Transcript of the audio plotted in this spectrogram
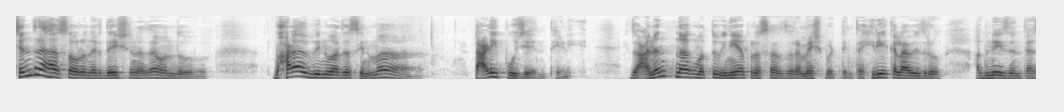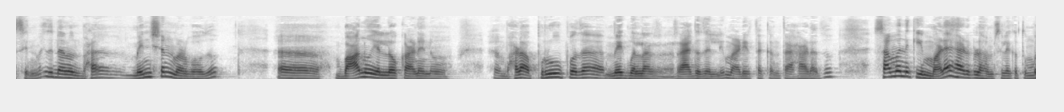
ಚಂದ್ರಹಾಸ್ ಅವರ ನಿರ್ದೇಶನದ ಒಂದು ಬಹಳ ವಿಭಿನ್ನವಾದ ಸಿನಿಮಾ ತಾಳಿ ಪೂಜೆ ಅಂತೇಳಿ ಇದು ಅನಂತ್ನಾಗ್ ಮತ್ತು ವಿನಯ ಪ್ರಸಾದ್ ರಮೇಶ್ ಭಟ್ ಅಂತ ಹಿರಿಯ ಕಲಾವಿದರು ಅಭಿನಯಿಸಿದಂಥ ಸಿನಿಮಾ. ಇದು ನಾನೊಂದು ಬಹಳ ಮೆನ್ಷನ್ ಮಾಡಬಹುದು ಬಾನು ಎಲ್ಲೋ ಕಾಣೆನೋ ಬಹಳ ಅಪರೂಪದ ಮೇಘಮಲ್ಲಾರ್ ರಾಗದಲ್ಲಿ ಮಾಡಿರ್ತಕ್ಕಂಥ ಹಾಡದು. ಸಾಮಾನ್ಯಕ್ಕೆ ಈ ಮಳೆ ಹಾಡುಗಳು ಹಂಸಲೇಖ ತುಂಬ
